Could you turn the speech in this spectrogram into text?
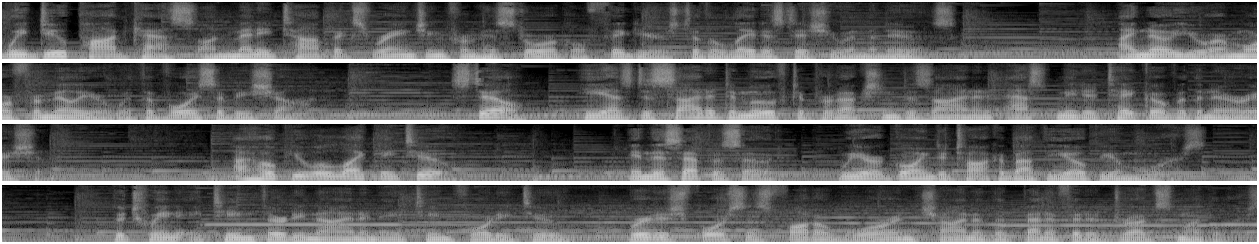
We do podcasts on many topics ranging from historical figures to the latest issue in the news. I know you are more familiar with the voice of Ishan. Still, he has decided to move to production design and asked me to take over the narration. I hope you will like me too. In this episode, we are going to talk about the Opium Wars. Between 1839 and 1842, British forces fought a war in China that benefited drug smugglers.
